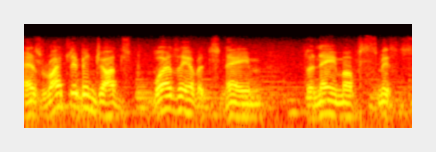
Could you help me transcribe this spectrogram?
has rightly been judged worthy of its name, the name of Smith's.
